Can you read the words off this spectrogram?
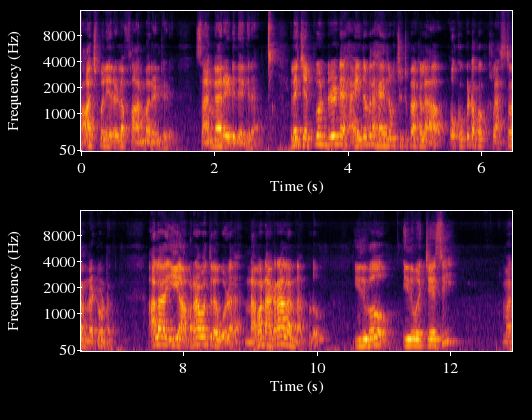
బాజ్పల్లి ఏరియాలో ఫార్మర్ రిలేటెడ్. సంగారెడ్డి దగ్గర. ఇలా చెప్పుకుంటుంటే హైదరాబాద్ హైదరాబాద్ చుట్టుపక్కల ఒక్కొక్కటి ఒక్కొక్క క్లస్టర్ అన్నట్టు ఉంటుంది. అలా ఈ అమరావతిలో కూడా నవనగరాలు అన్నప్పుడు ఇదిగో ఇది వచ్చేసి మన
